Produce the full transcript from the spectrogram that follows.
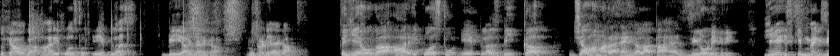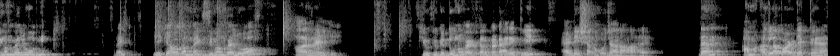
तो क्या होगा? R equals to A plus B आ जाएगा। रूट हट जाएगा। तो ये होगा R equals to A plus B कब? जब हमारा एंगल आता है ज़ीरो डिग्री ये इसकी मैक्सिमम वैल्यू होगी राइट ये क्या होगा? मैक्सिमम वैल्यू ऑफ़ आर रहेगी। क्यों? क्योंकि दोनों वेक्टर का डायरेक्टली एडिशन हो जा रहा है। देन हम अगला पार्ट देखते हैं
